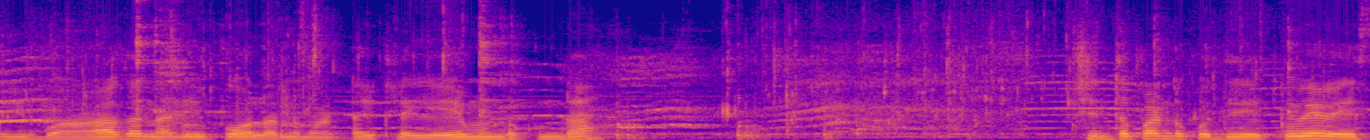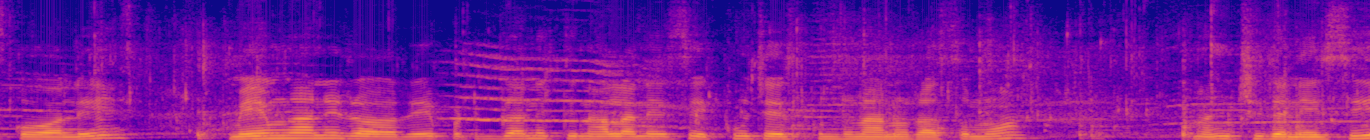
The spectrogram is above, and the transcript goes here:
ఇవి బాగా నలిగిపోవాలన్నమాట. ఇట్లా ఏమి ఉండకుండా. చింతపండు కొద్దిగా ఎక్కువే వేసుకోవాలి. మేము కానీ రేపటికి కానీ తినాలనేసి ఎక్కువ చేసుకుంటున్నాను రసము. మంచిదనేసి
